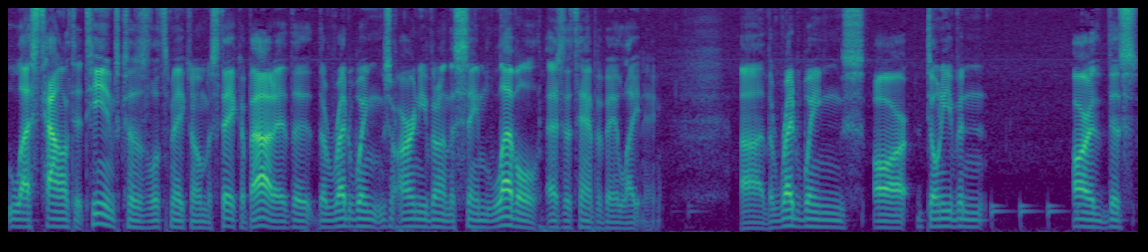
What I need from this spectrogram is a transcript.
less talented teams because let's make no mistake about it the the Red Wings aren't even on the same level as the Tampa Bay Lightning. Uh, the Red Wings are don't even are this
